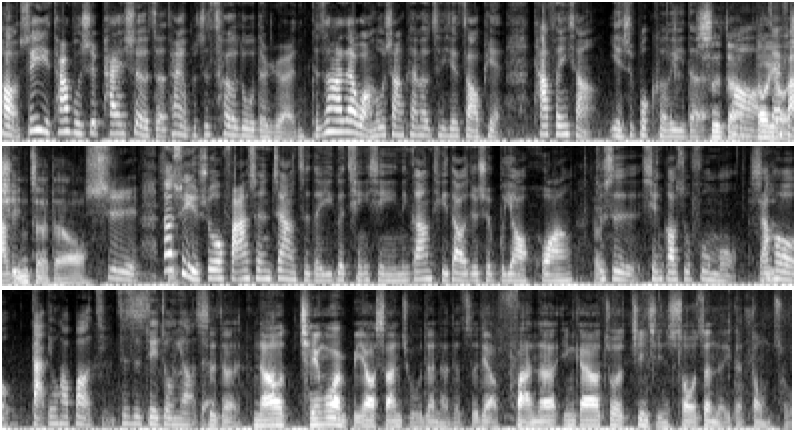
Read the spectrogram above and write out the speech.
好，所以他不是拍摄者，他也不是侧录的人，可是他在网络上看到这些照片，他分享也是不可以的。是的，哦、都有行者的哦。是，那所以说发生这样子的一个情形，你刚刚提到就是不要慌，就是先告诉父母，然后打电话报警，这是最重要的。是的，然后千万不要删除任何的资料，反而应该要做进行搜证的一个动作。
